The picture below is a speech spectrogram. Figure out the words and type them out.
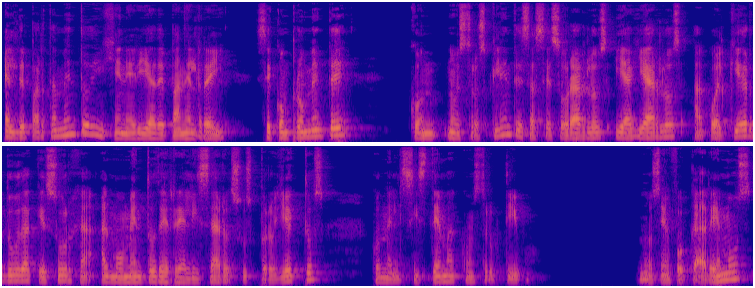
El Departamento de Ingeniería de Panel Rey se compromete con nuestros clientes asesorarlos y a guiarlos a cualquier duda que surja al momento de realizar sus proyectos con el sistema constructivo. Nos enfocaremos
